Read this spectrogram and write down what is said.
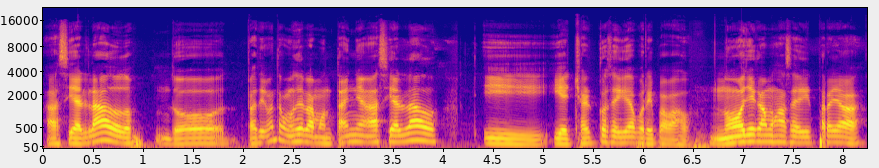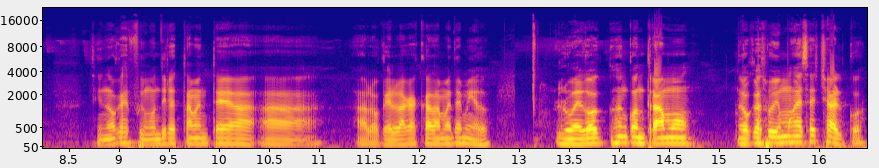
hacia el lado, dos, dos prácticamente como de la montaña hacia el lado y, y, el charco seguía por ahí para abajo. No llegamos a seguir para allá, sino que fuimos directamente a, a, lo que es la cascada Mete Miedo. Luego nos encontramos, luego que subimos ese charco,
